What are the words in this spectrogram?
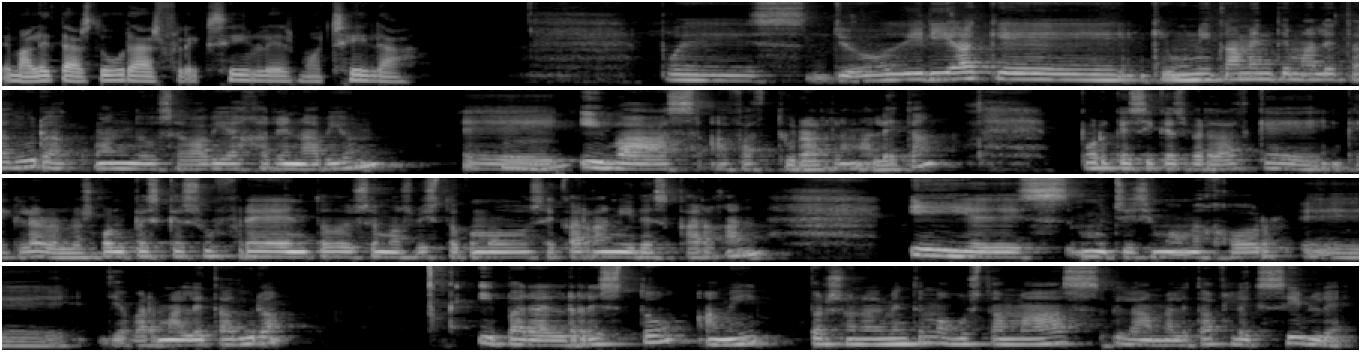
¿De maletas duras, flexibles, mochila? Pues yo diría que, que únicamente maleta dura cuando se va a viajar en avión, eh, y vas a facturar la maleta. Porque sí que es verdad que, claro, los golpes que sufren, todos hemos visto cómo se cargan y descargan. Y es muchísimo mejor eh, llevar maleta dura. Y para el resto, a mí personalmente me gusta más la maleta flexible,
